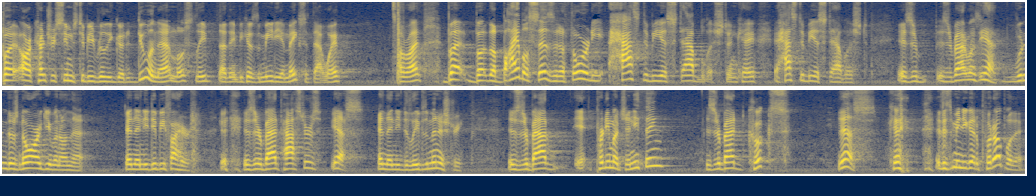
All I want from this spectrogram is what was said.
But our country seems to be really good at doing that, mostly, I think, because the media makes it that way. All right? But, but the Bible says that authority has to be established, okay? It has to be established. Is there, is there bad ones? Yeah, there's no argument on that. And they need to be fired. Is there bad pastors? Yes. And they need to leave the ministry. Is there bad, eh, pretty much anything? Is there bad cooks? Yes. Okay. It doesn't mean you got to put up with it.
